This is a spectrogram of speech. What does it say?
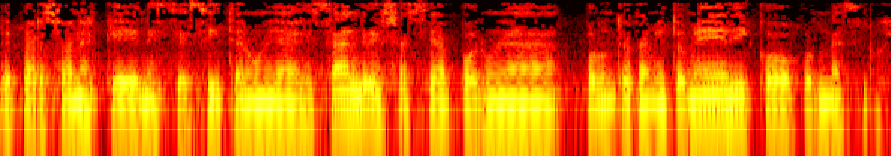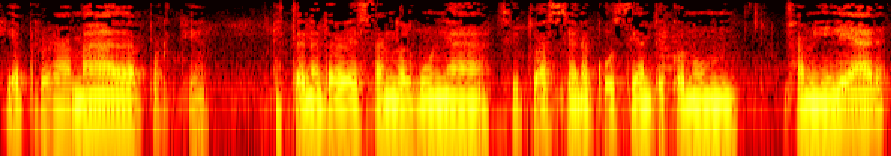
de personas que necesitan unidades de sangre, ya sea por una por un tratamiento médico, por una cirugía programada, porque están atravesando alguna situación acuciante con un familiar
